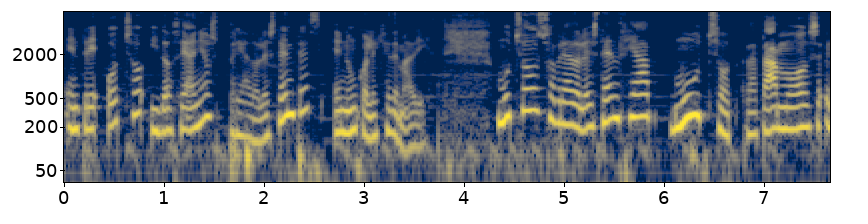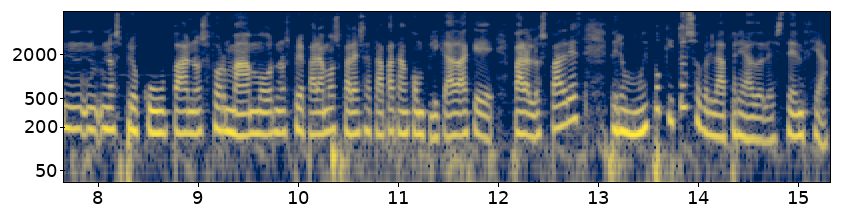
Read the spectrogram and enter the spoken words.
entre 8 y 12 años preadolescentes en un colegio de Madrid. Mucho sobre adolescencia, mucho tratamos, nos preocupa, nos formamos, nos preparamos para esa etapa tan complicada que para los padres, pero muy poquito sobre la preadolescencia.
